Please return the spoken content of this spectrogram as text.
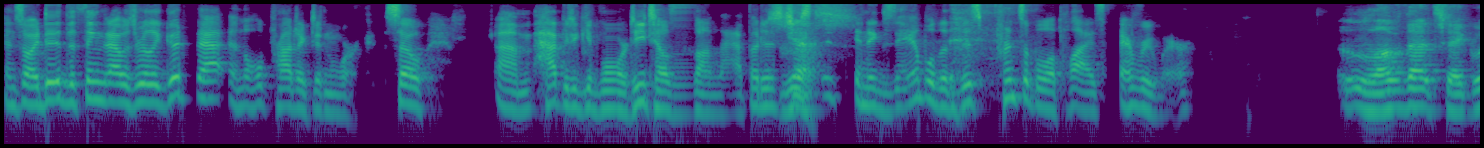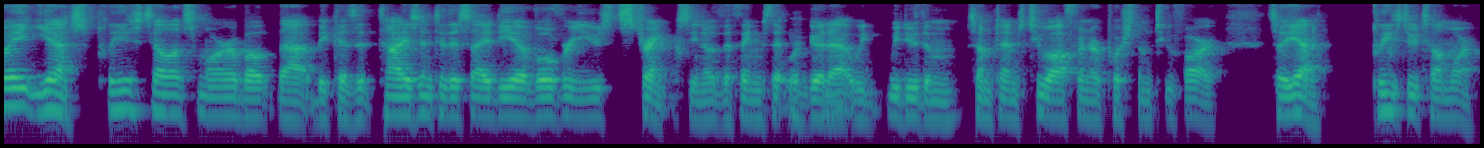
And so I did the thing that I was really good at, and the whole project didn't work. So I'm happy to give more details on that, but it's just yes. an example that this principle applies everywhere. Love that segue. Yes, please tell us more about that because it ties into this idea of overused strengths. You know, the things that we're good mm-hmm. at, we, we do them sometimes too often or push them too far. So, yeah, please do tell more.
